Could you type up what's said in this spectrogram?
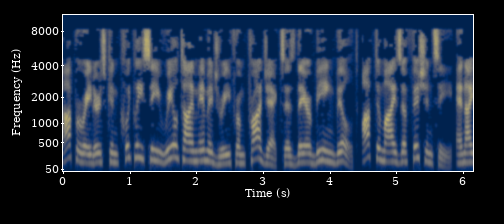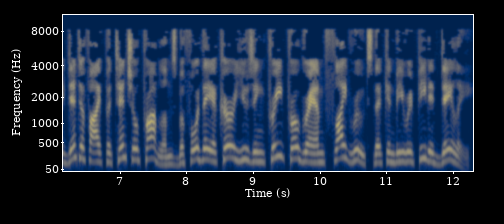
Operators can quickly see real-time imagery from projects as they are being built, optimize efficiency, and identify potential problems before they occur using pre-programmed flight routes that can be repeated daily.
